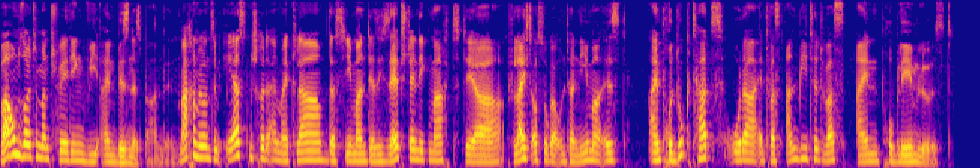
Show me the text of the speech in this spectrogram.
Warum sollte man Trading wie ein Business behandeln? Machen wir uns im ersten Schritt einmal klar, dass jemand, der sich selbstständig macht, der vielleicht auch sogar Unternehmer ist, ein Produkt hat oder etwas anbietet, was ein Problem löst.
